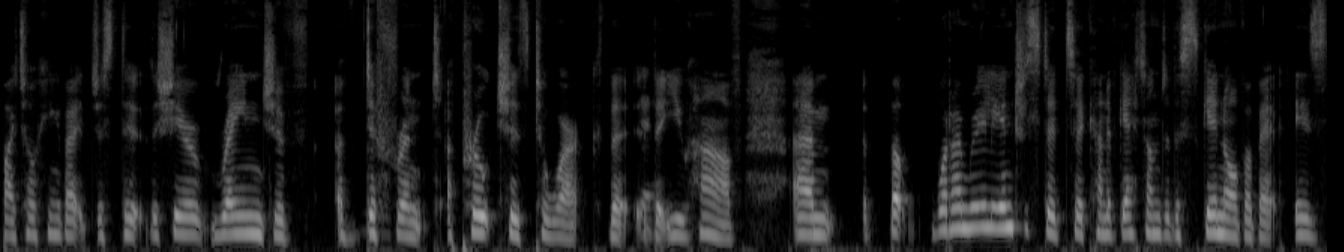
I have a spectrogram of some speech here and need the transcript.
by talking about just the, the sheer range of, of different approaches to work that yeah. that you have. Um, but what I'm really interested to kind of get under the skin of a bit is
